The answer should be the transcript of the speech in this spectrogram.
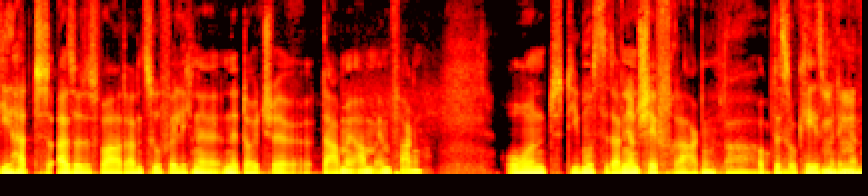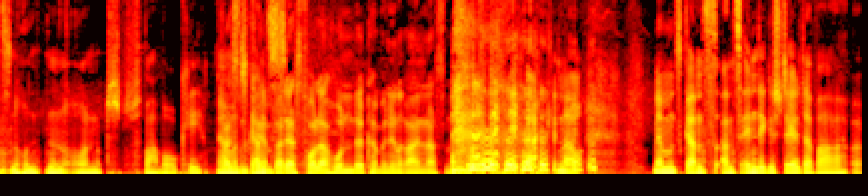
die hat, also das war dann zufällig eine, eine deutsche Dame am Empfang. Und die musste dann ihren Chef fragen, Ah, ob das okay. okay ist mit den Mhm. ganzen Hunden. Und es war aber okay. Wir haben uns ein ganz, Camper, der ist voller Hunde. Können wir den reinlassen? ja, genau. Wir haben uns ganz ans Ende gestellt. Da war äh,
